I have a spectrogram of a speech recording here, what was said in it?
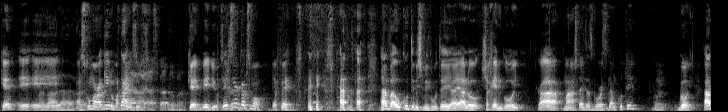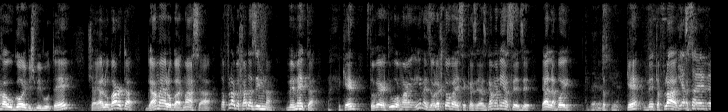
כן? הסכום הרגיל הוא 200 זוז. כן, בדיוק. זה החזיר את עצמו, יפה. הווה הוא קוטי בשביבות, היה לו שכן גוי, ראה, מה, שטיינזס גורס גם קוטי? גוי. גוי. הווה הוא גוי בשביבות, שהיה לו ברטה, גם היה לו בת, מה עשה? טפלה בחד הזמנה, ומתה. כן? זאת אומרת, הוא אמר, הנה זה הולך טוב העסק הזה, אז גם אני אעשה את זה, יאללה בואי. כן? וטפלה. היא עשתה עבר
